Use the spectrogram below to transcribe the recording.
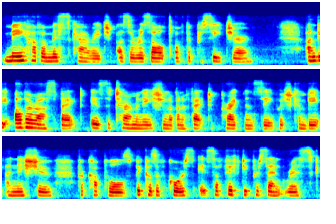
may have a miscarriage as a result of the procedure. And the other aspect is the termination of an affected pregnancy, which can be an issue for couples because, of course, it's a 50% risk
